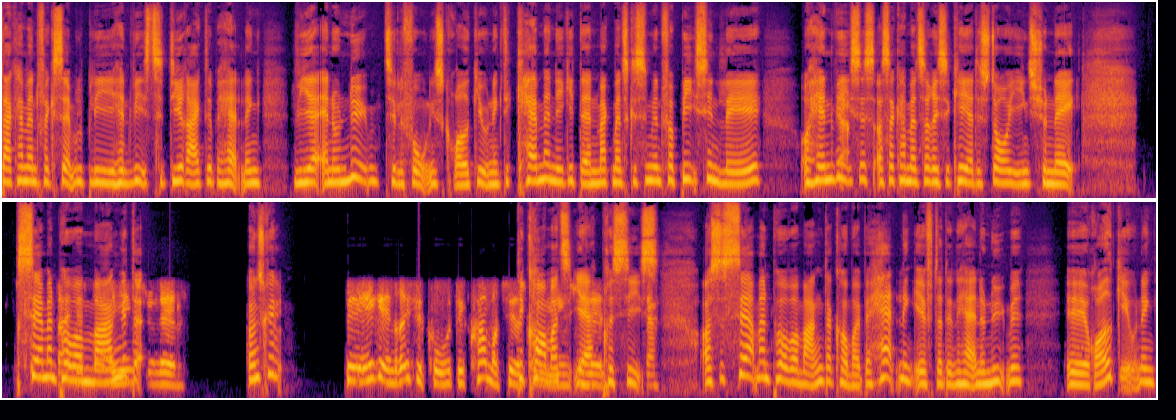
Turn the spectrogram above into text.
Der kan man for eksempel blive henvist til direkte behandling via anonym telefonisk rådgivning. Det kan man ikke i Danmark. Man skal simpelthen forbi sin læge og henvises, ja. og så kan man så risikere, at det står i ens journal. Ser man på, Nej, hvor står i mange... Der... Undskyld? Det er ikke en risiko. Det kommer til at Det kommer til, ja, præcis. Ja. Og så ser man på, hvor mange der kommer i behandling efter den her anonyme øh, rådgivning,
